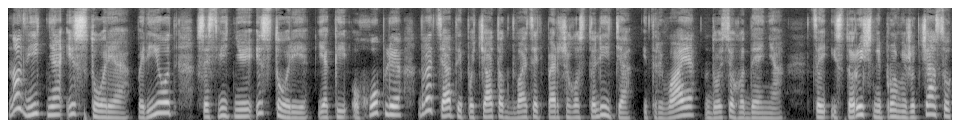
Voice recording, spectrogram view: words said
Новітня історія період всесвітньої історії, який охоплює 20-й початок 21-го століття і триває до сьогодення. Цей історичний проміжок часу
